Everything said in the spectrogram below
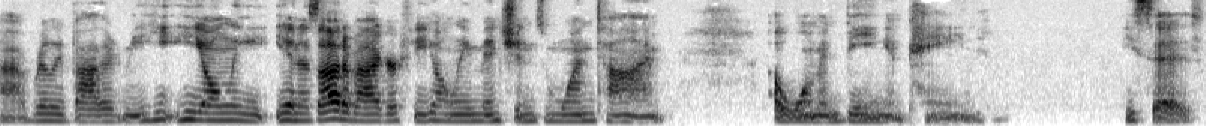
uh, really bothered me. He he only in his autobiography only mentions one time a woman being in pain. He says,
